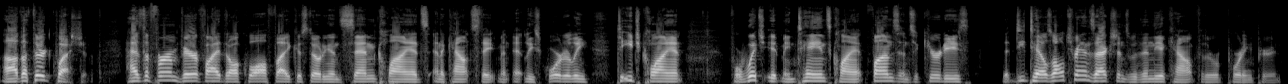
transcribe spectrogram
Uh, the third question Has the firm verified that all qualified custodians send clients an account statement at least quarterly to each client for which it maintains client funds and securities that details all transactions within the account for the reporting period?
